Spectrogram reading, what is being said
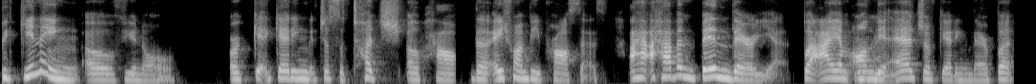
beginning of you know or get, getting just a touch of how the h1b process I, ha- I haven't been there yet but i am on the Mhm. edge of getting there but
